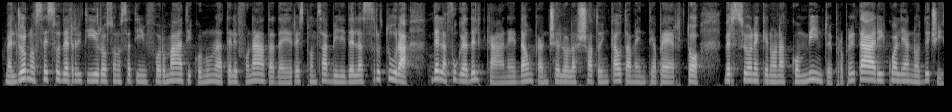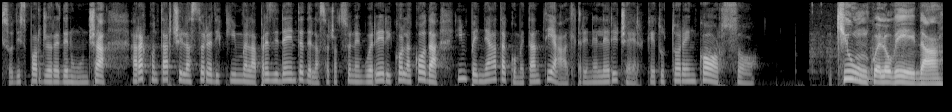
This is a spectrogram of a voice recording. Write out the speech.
ma il giorno stesso del ritiro sono stati informati con una telefonata dai responsabili della struttura della fuga del cane da un cancello lasciato incautamente aperto, versione che non ha convinto i proprietari, i quali hanno deciso di sporgere denuncia. A raccontarci la storia di Kim, la presidente dell'Associazione Guerrieri con la Coda, impegnata come tanti altri nelle ricerche tuttora in corso. Chiunque lo veda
